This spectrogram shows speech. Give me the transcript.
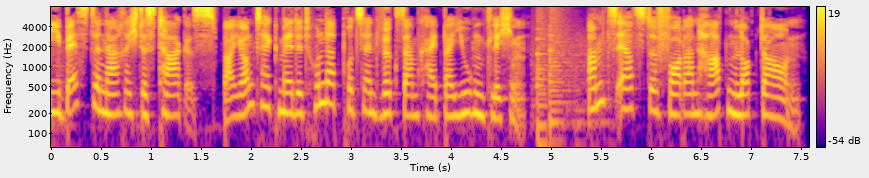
Die beste Nachricht des Tages. BioNTech meldet 100% Wirksamkeit bei Jugendlichen. Amtsärzte fordern harten Lockdown.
